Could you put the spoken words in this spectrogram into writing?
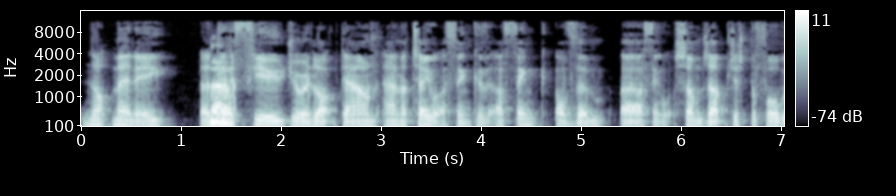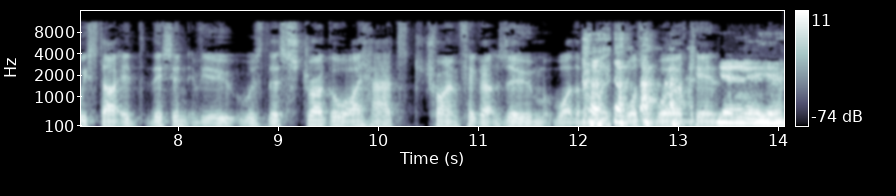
Not many. I No. did a few during lockdown, and I'll tell you what I think of. I think of them. Uh, I think what sums up just before we started this interview was the struggle I had to try and figure out Zoom, why the mic wasn't working, Yeah, yeah.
